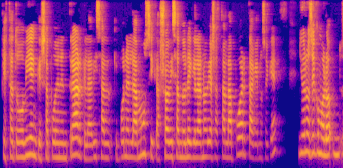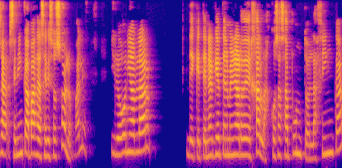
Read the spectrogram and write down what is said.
que está todo bien, que ya pueden entrar, que le avisan, que ponen la música, yo avisándole que la novia ya está en la puerta, que no sé qué. Yo no sé cómo lo. O sea, sería incapaz de hacer eso solo, ¿vale? Y luego ni hablar de que tener que terminar de dejar las cosas a punto en la finca,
